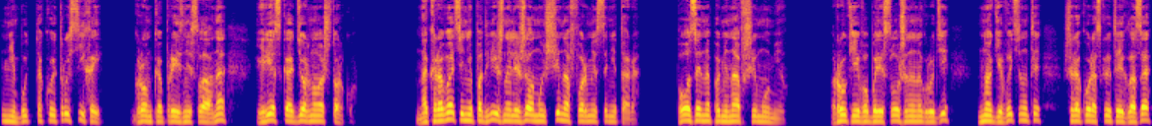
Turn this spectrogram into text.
не будь такой трусихой!» — громко произнесла она и резко отдернула шторку. На кровати неподвижно лежал мужчина в форме санитара, позой напоминавший мумию. Руки его были сложены на груди, ноги вытянуты, широко раскрытые глаза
